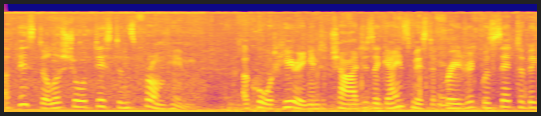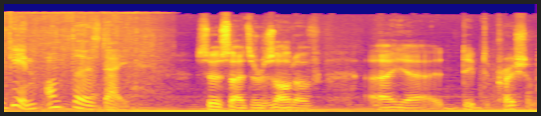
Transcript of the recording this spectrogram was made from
a pistol a short distance from him. A court hearing into charges against Mr Friedrich was set to begin on Thursday. Suicide's a result of a uh, deep depression,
